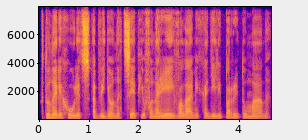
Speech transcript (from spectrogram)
В туннелях улиц, обведенных цепью фонарей, валами ходили пары тумана.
